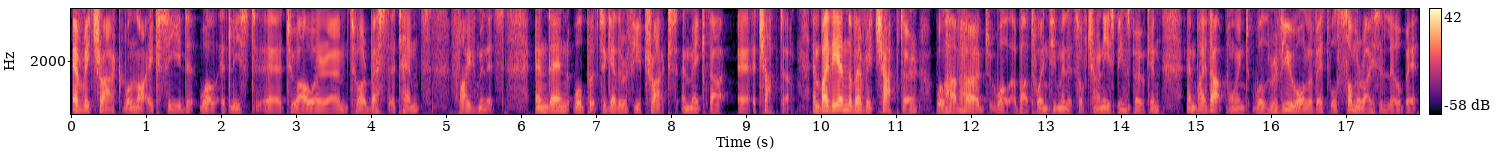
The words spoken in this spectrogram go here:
Every track will not exceed, well, at least uh, to our um, to our best attempt, five minutes, and then we'll put together a few tracks and make that a chapter. And by the end of every chapter, we'll have heard, well, about 20 minutes of Chinese being spoken. And by that point, we'll review all of it, we'll summarize it a little bit,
